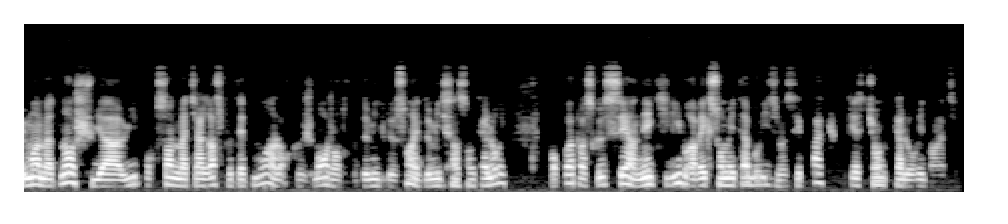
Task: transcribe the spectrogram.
Et moi maintenant, je suis à 8% de matière grasse, peut-être moins, alors que je mange entre 2200 et 2500 calories. Pourquoi? Parce que c'est un équilibre avec son métabolisme. C'est pas qu'une question de calories dans la diète.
